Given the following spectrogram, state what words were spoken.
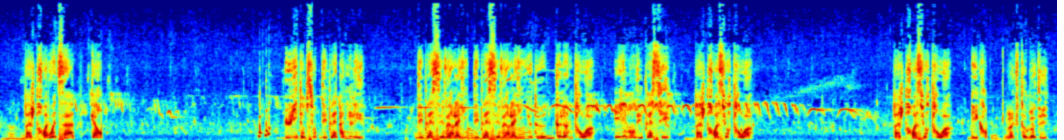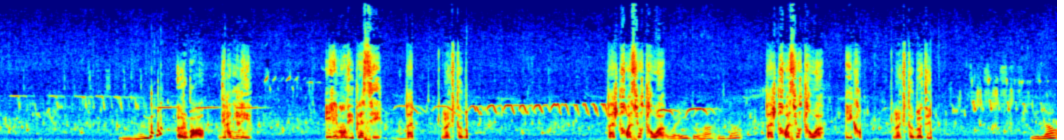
Ah, page 3 WhatsApp, 40. 8 options déplacer annulé. Déplacer vers la ligne, déplacer vers la ligne 2, colonne 3. Élément déplacé. Page 3 sur 3. Page 3 sur 3. Écran. Rectangle. Annulé Élément déplacé. Pa- مكتب page 3 sur 3. أعيدها إلى Page 3 sur 3. Écran. مكتبتي إلى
